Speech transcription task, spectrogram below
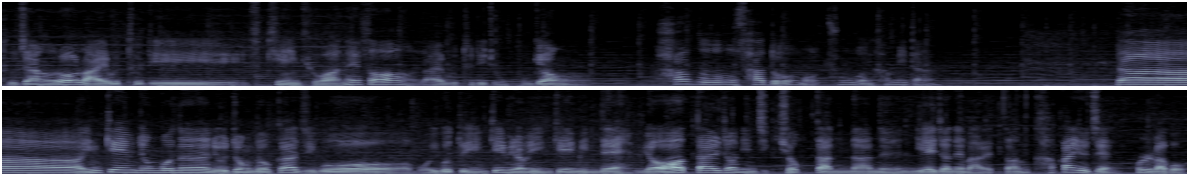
두 장으로 라이브 2D 스킨 교환해서 라이브 2D 좀 구경하고 사도 뭐 충분합니다. 자, 인게임 정보는 요 정도까지고, 뭐 이것도 인게임이라면 인게임인데, 몇 달 전인지 기억도 안 나는 예전에 말했던 카가유젠 콜라보,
